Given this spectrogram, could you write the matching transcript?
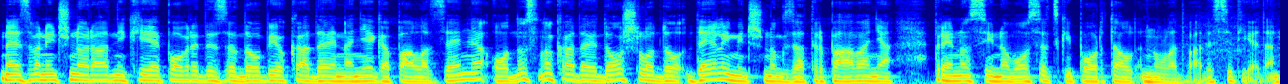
Nezvanično radnik je povrede zadobio kada je na njega pala zemlja, odnosno kada je došlo do delimičnog zatrpavanja, prenosi novosadski portal 021.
